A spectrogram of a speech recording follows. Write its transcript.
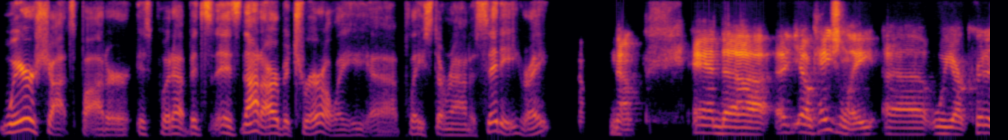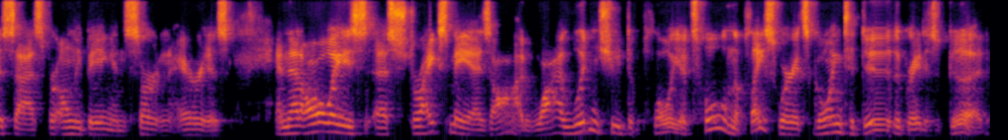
where ShotSpotter is put up? It's it's not arbitrarily uh, placed around a city, right? No, and uh, you know, occasionally uh, we are criticized for only being in certain areas, and that always uh, strikes me as odd. Why wouldn't you deploy a tool in the place where it's going to do the greatest good?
